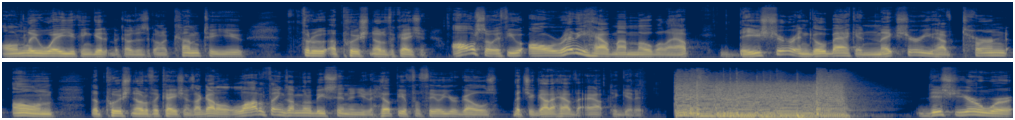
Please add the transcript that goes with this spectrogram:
only way you can get it because it's going to come to you through a push notification. Also, if you already have my mobile app, be sure and go back and make sure you have turned on the push notifications. I got a lot of things I'm going to be sending you to help you fulfill your goals, but you got to have the app to get it. This year, we're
